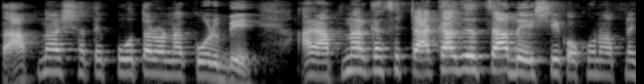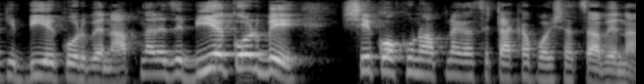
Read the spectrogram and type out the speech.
তা আপনার সাথে প্রতারণা করবে। আর আপনার কাছে টাকা যে চাবে, সে কখনো আপনাকে বিয়ে করবে না। আপনারা যে বিয়ে করবে, সে কখনো আপনার কাছে টাকা পয়সা চাবে না।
